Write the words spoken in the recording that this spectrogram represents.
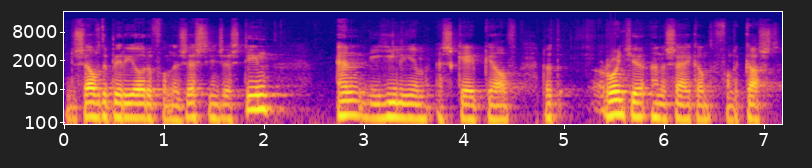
in dezelfde periode van de 1616 en die Helium Escape Calf. Dat rondje aan de zijkant van de kast.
